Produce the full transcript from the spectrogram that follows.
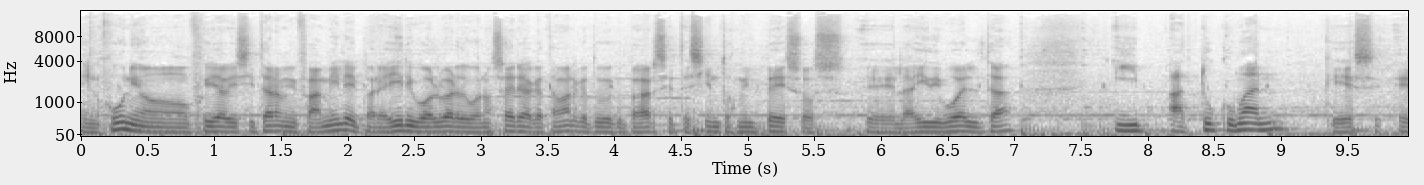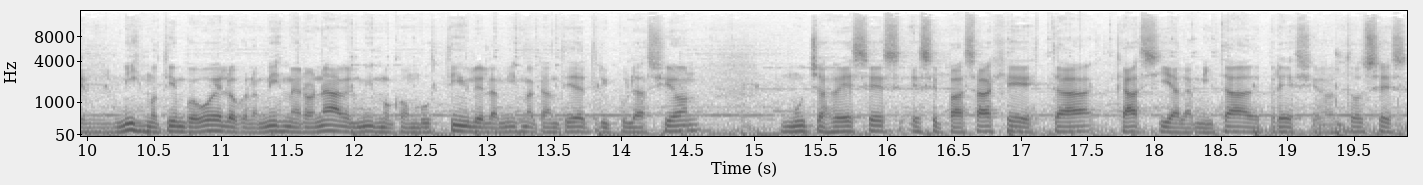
en junio fui a visitar a mi familia y para ir y volver de Buenos Aires a Catamarca tuve que pagar 700 mil pesos eh, la ida y vuelta. Y a Tucumán, que es el mismo tiempo de vuelo, con la misma aeronave, el mismo combustible, la misma cantidad de tripulación, muchas veces ese pasaje está casi a la mitad de precio. Entonces,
